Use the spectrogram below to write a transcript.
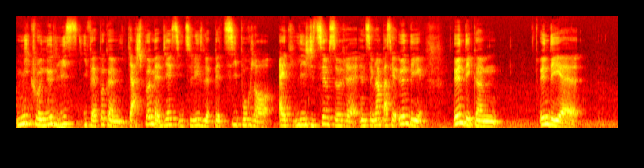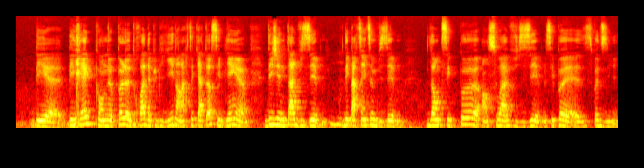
Micronude, lui, il fait pas comme, il cache pas, mais bien s'il utilise le petit pour, genre, être légitime sur Instagram. Parce que une des, une des, comme, une des, des, des, règles qu'on n'a pas le droit de publier dans l'article 14, c'est bien des génitales visibles, mm-hmm. des parties intimes visibles. Donc, c'est pas en soi visible. C'est pas, pas du, de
